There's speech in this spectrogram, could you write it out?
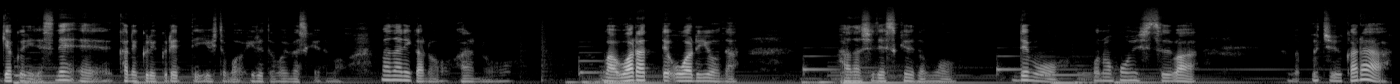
逆にですね、えー、金くれくれっていう人もいると思いますけれども、まあ、何かの、あの、まあ、笑って終わるような話ですけれども、でも、この本質は、宇宙から、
